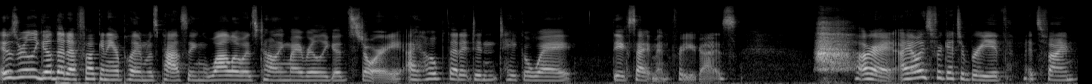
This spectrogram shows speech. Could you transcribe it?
It was really good that a fucking airplane was passing while I was telling my really good story. I hope that it didn't take away the excitement for you guys. All right, I always forget to breathe. It's fine.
